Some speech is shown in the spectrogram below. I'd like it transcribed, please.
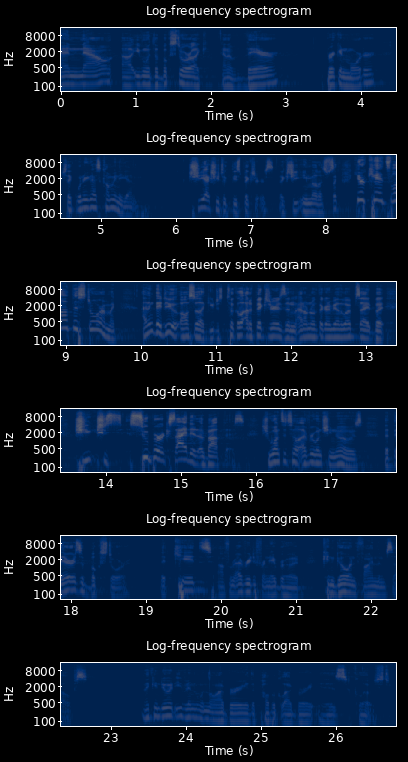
And now, uh, even with the bookstore like kind of there, brick and mortar, she's like, when are you guys coming again? She actually took these pictures. Like she emailed us, she's like, your kids love this store. I'm like, I think they do. Also, like you just took a lot of pictures, and I don't know if they're gonna be on the website, but she, she's super excited about this. She wants to tell everyone she knows that there is a bookstore that kids uh, from every different neighborhood can go and find themselves. And they can do it even when the library, the public library, is closed.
